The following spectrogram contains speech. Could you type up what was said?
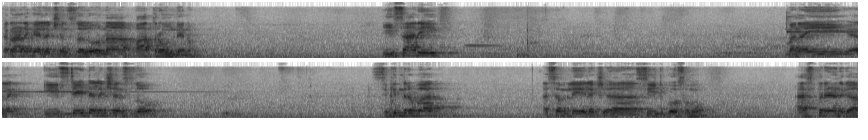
కర్ణాటక ఎలక్షన్స్లలో నా పాత్ర ఉండేను ఈసారి మన ఈ ఎలక్ ఈ స్టేట్ ఎలక్షన్స్లో సికింద్రాబాద్ అసెంబ్లీ ఎలక్షన్ సీట్ కోసము ఆస్పిరెంట్గా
